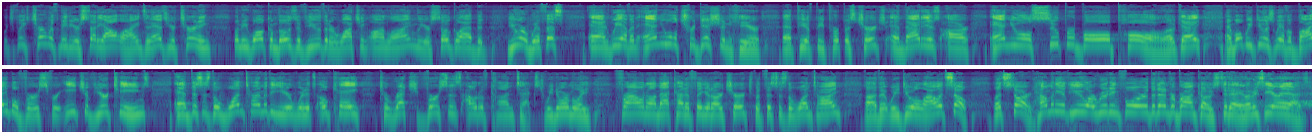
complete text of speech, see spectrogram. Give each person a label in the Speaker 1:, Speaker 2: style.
Speaker 1: Would you please turn with me to your study outlines? And as you're turning, let me welcome those of you that are watching online. We are so glad that you are with us. And we have an annual tradition here at PFB Purpose Church, and that is our annual Super Bowl poll, okay? And what we do is we have a Bible verse for each of your teams, and this is the one time of the year when it's okay to retch verses out of context. We normally frown on that kind of thing at our church, but this is the one time uh, that we do allow it. So let's start. How many of you are rooting for the Denver Broncos today? Let me see your hands.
